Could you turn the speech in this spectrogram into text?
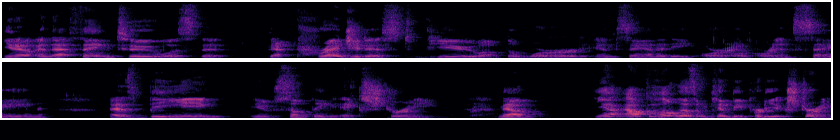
You know, and that thing too was that that prejudiced view of the word insanity or, or, or insane as being you know something extreme. Now, yeah, alcoholism can be pretty extreme,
